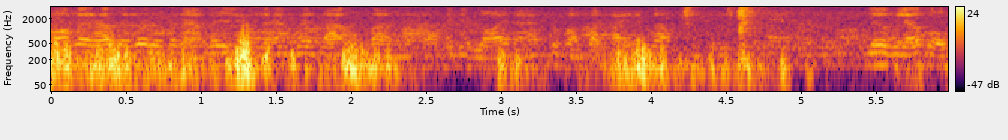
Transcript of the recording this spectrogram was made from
พร้อมเลยครับในเมื่อลงสนามให้เร็วนะครับแว่นตาหูฟังนะครับให้เรียบร้อยนะครับเพื่อความปลอดภัยนะครับเริ่มไปแล้วครับผม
